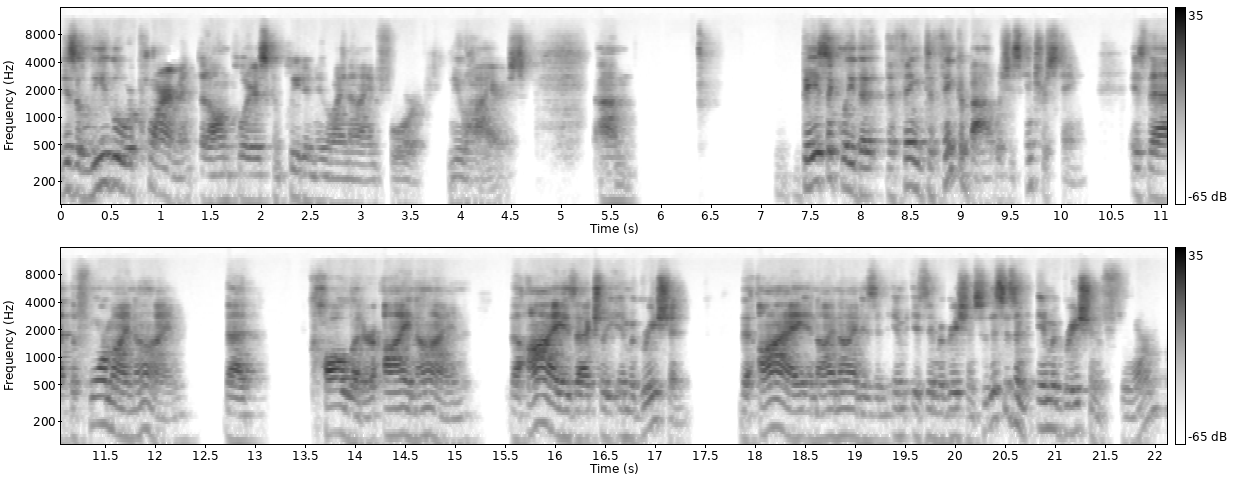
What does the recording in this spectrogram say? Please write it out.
it is a legal requirement that all employers complete a new I-9 for new hires. Um, basically, the, the thing to think about, which is interesting, is that the Form I-9, that call letter I-9, the I is actually immigration. The I in I-9 is, an, is immigration. So this is an immigration form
